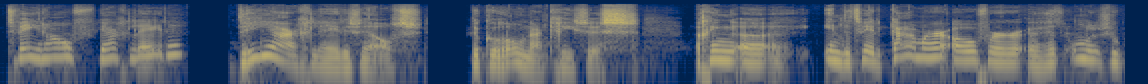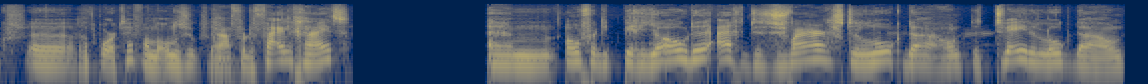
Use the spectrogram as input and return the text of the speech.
Tweeënhalf jaar geleden? Drie jaar geleden zelfs. De coronacrisis. Er ging uh, in de Tweede Kamer over uh, het onderzoeksrapport van de Onderzoeksraad voor de Veiligheid. Um, over die periode, eigenlijk de zwaarste lockdown, de tweede lockdown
